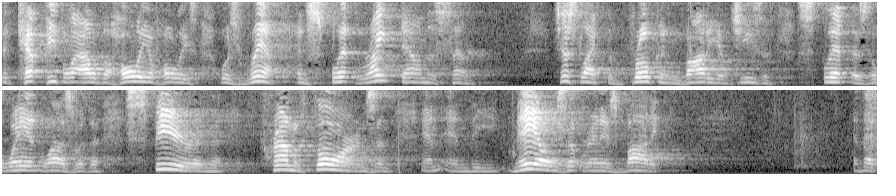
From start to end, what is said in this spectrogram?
that kept people out of the Holy of Holies was rent and split right down the center. Just like the broken body of Jesus split as the way it was with the spear and the crown of thorns and, and, and the nails that were in his body. And that,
